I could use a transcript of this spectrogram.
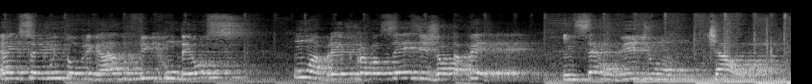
É isso aí, muito obrigado, fique com Deus. Um abraço para vocês e JP, encerra o vídeo, tchau!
